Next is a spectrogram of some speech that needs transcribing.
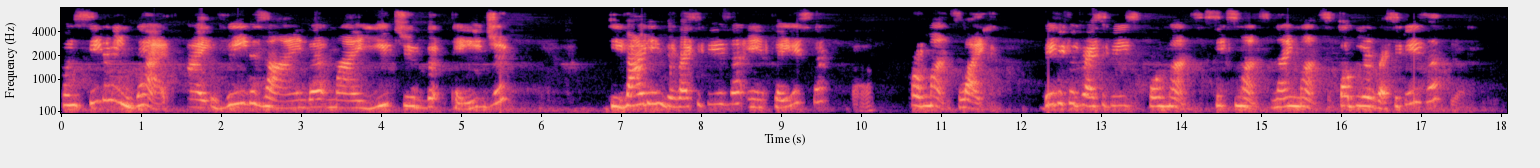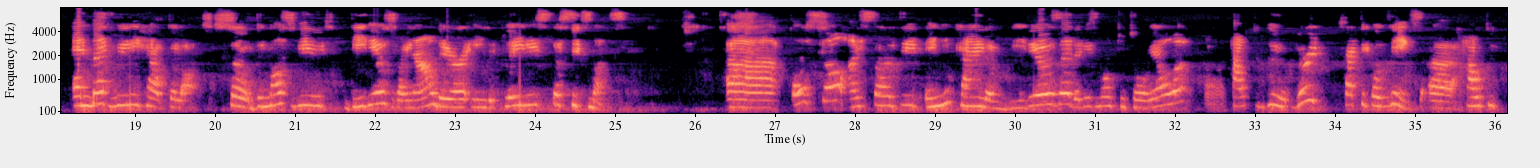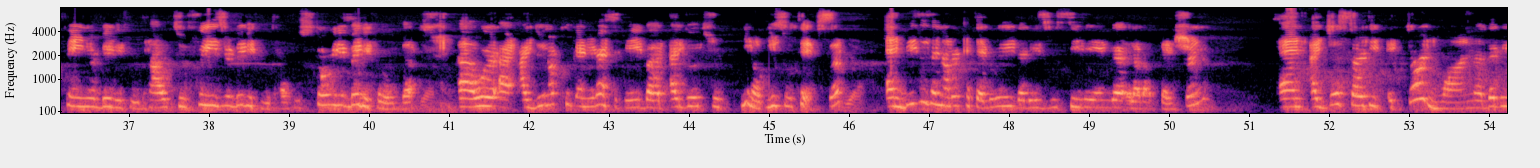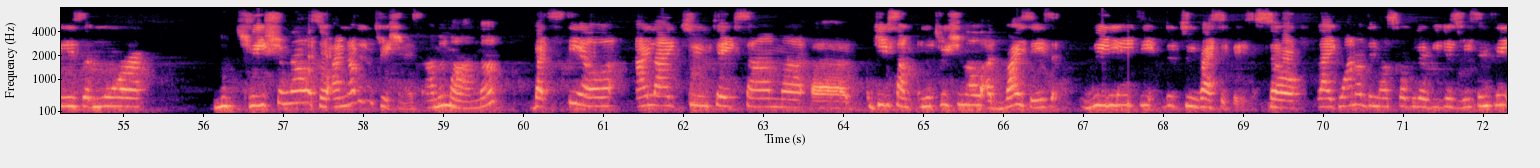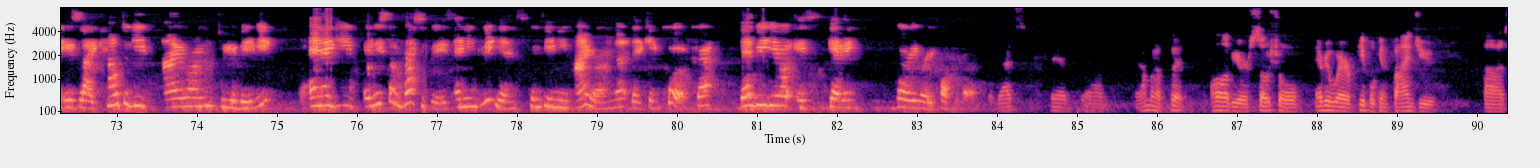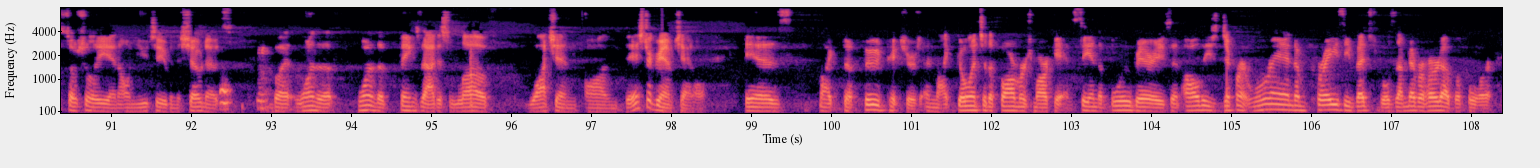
considering that, I redesigned my YouTube page, dividing the recipes in playlists uh-huh. for months, like baby food recipes for months, six months, nine months, toddler recipes. Yeah and that really helped a lot. So the most viewed videos right now, they are in the playlist six months. Uh, also, I started a new kind of videos that is more tutorial, how to do very practical things, uh, how to clean your baby food, how to freeze your baby food, how to store your baby food, uh, where I, I, do not cook any recipe, but I go through, you know, useful tips. Yeah. And this is another category that is receiving a lot of attention. And I just started a third one that is more nutritional. So I'm not a nutritionist, I'm a mom, but still I like to take some, uh, uh, give some nutritional advices related to recipes. So like one of the most popular videos recently is like how to give iron to your baby and I give a list of recipes and ingredients containing iron that they can cook. That video is getting very, very popular. That's, um, I'm going to put all of your social everywhere people can find you, uh, socially and on YouTube in the show notes. But one of the one of the things that I just love watching on the Instagram channel is like the food pictures and like going to the farmer's market and seeing the blueberries and all these different random crazy vegetables I've never heard of before.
